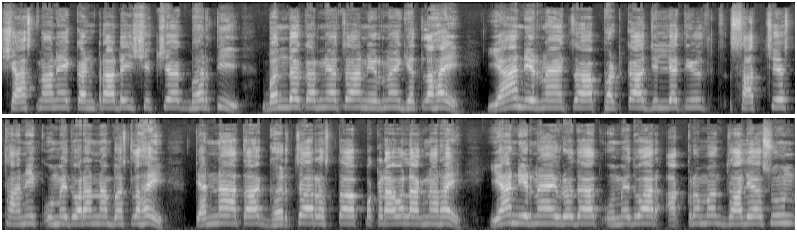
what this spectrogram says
शासनाने कंत्राटी शिक्षक भरती बंद करण्याचा निर्णय घेतला आहे. या निर्णयाचा फटका जिल्ह्यातील सातशे स्थानिक उमेदवारांना बसला आहे. त्यांना आता घरचा रस्ता पकडावा लागणार आहे. या निर्णयाविरोधात उमेदवार आक्रमक झाले असून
